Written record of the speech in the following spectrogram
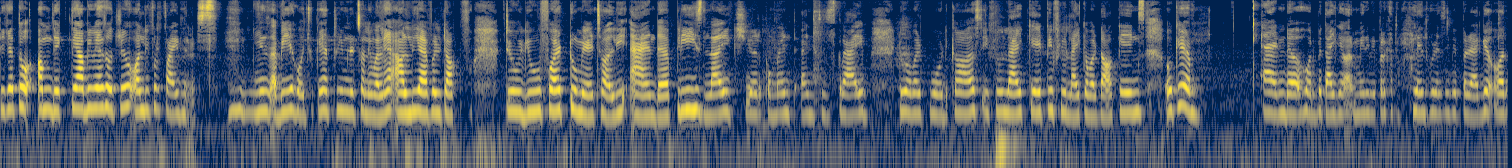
ठीक है तो हम देखते हैं, अभी मैं सोच रही हूँ only for five minutes means अभी ये हो चुके हैं थ्री मिनट्स होने वाले हैं। Only I will talk to you for two minutes only and please like share comment and subscribe to our podcast if you like it if you like our talkings okay and uh, और बताइए और मेरे पेपर ख़त्म होने थोड़े से पेपर रह गए और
